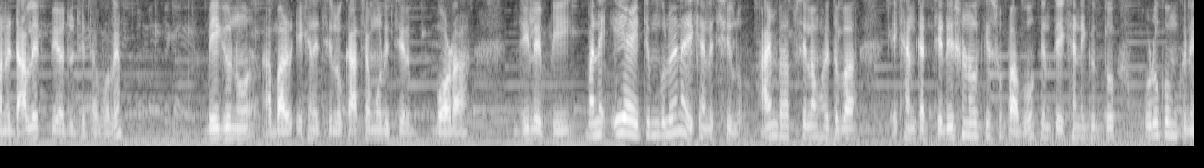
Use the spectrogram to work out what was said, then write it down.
মানে ডালের পেঁয়াজু যেটা বলে। বেগুনও, আবার এখানে ছিল কাঁচামরিচের বড়া, জিলেপি মানে এই আইটেমগুলোই না এখানে ছিল। আমি ভাবছিলাম হয়তো বা এখানকার ট্রেডিশনাল কিছু পাবো, কিন্তু এখানে কিন্তু ওরকম কোনো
